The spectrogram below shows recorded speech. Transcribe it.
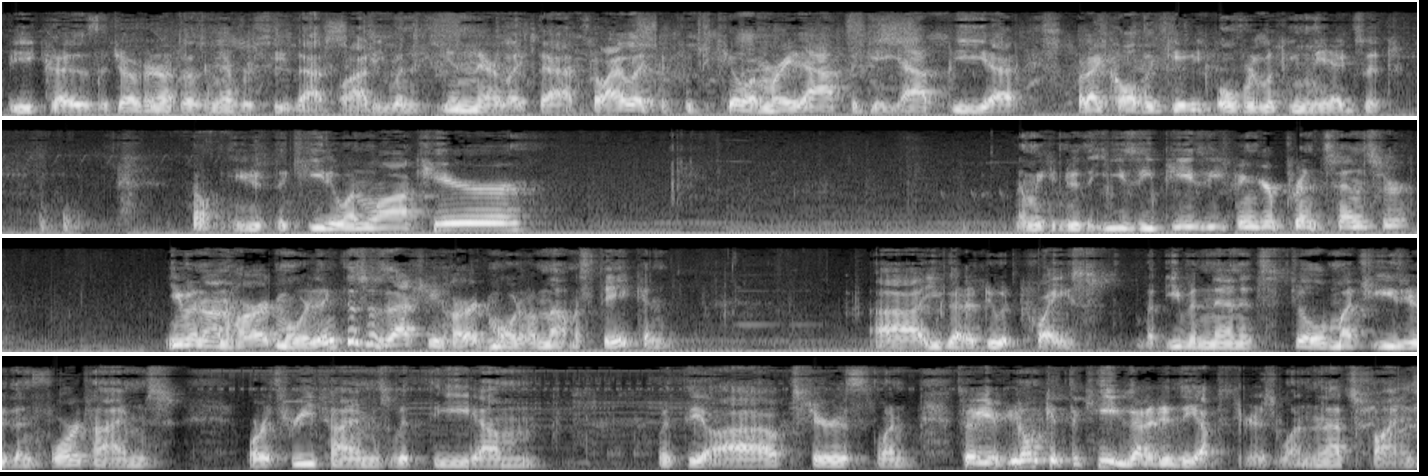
Because the Juggernaut doesn't ever see that body when it's in there like that. So I like to put, kill him right at the gate, at the uh, what I call the gate overlooking the exit. So use the key to unlock here. Then we can do the easy peasy fingerprint sensor. Even on hard mode, I think this was actually hard mode if I'm not mistaken. Uh, you got to do it twice, but even then, it's still much easier than four times or three times with the um, with the uh, upstairs one. So if you don't get the key, you got to do the upstairs one, and that's fine.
